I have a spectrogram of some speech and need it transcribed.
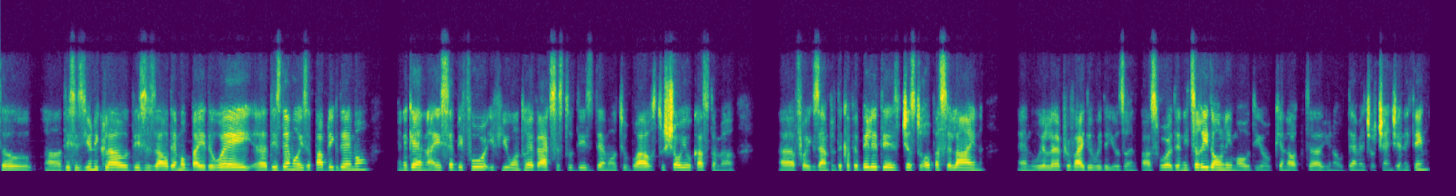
So uh, this is UniCloud. This is our demo. By the way, uh, this demo is a public demo. And again, I said before, if you want to have access to this demo to browse, to show your customer, uh, for example, the capabilities, just drop us a line and we'll uh, provide you with the user and password. And it's a read-only mode. You cannot, uh, you know, damage or change anything.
